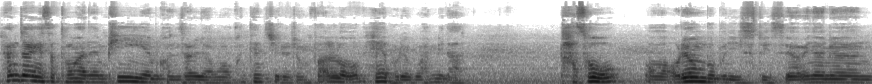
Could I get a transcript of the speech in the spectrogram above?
현장에서 통하는 PEM 건설 영어 콘텐츠를 좀 팔로우 해 보려고 합니다. 다소 어, 어려운 부분이 있을 수도 있어요. 왜냐하면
